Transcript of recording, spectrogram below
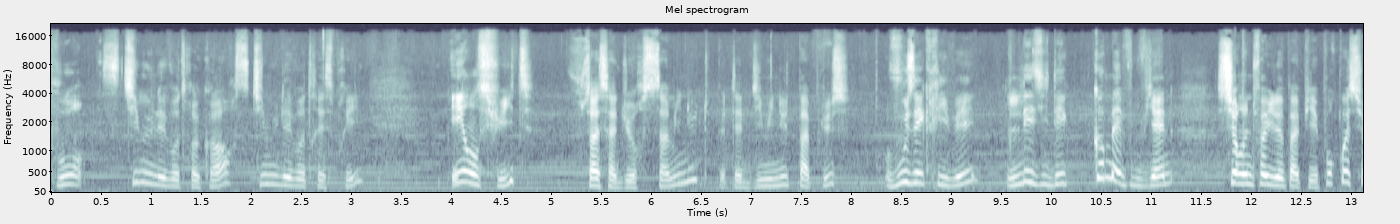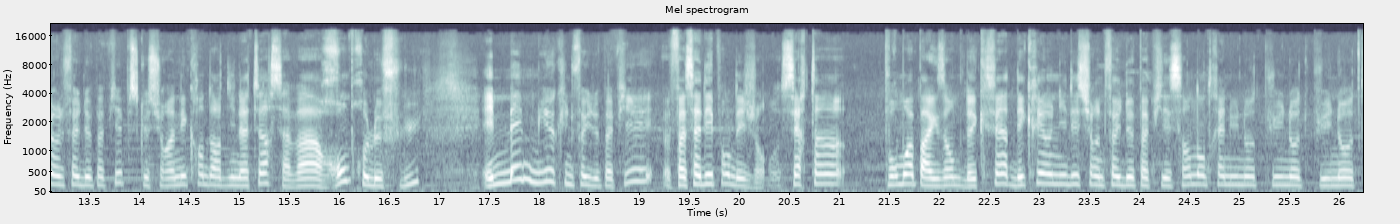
pour stimuler votre corps, stimuler votre esprit et ensuite ça, ça dure 5 minutes, peut-être 10 minutes, pas plus. Vous écrivez les idées comme elles vous viennent sur une feuille de papier. Pourquoi sur une feuille de papier? Parce que sur un écran d'ordinateur, ça va rompre le flux. Et même mieux qu'une feuille de papier, enfin ça dépend des gens. Certains, pour moi par exemple, d'écrire une idée sur une feuille de papier, ça en entraîne une autre, puis une autre, puis une autre.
